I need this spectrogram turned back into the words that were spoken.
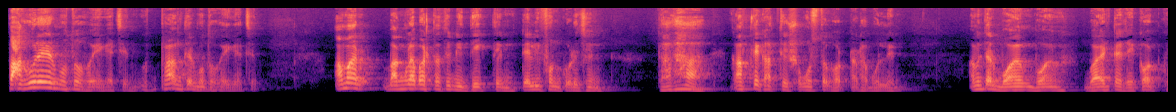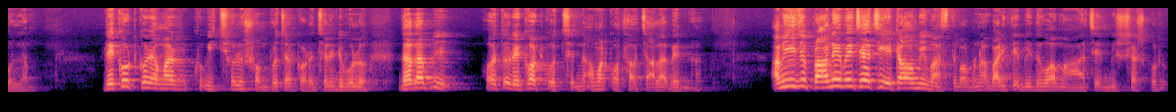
পাগলের মতো হয়ে গেছেন, উৎভ্রান্তের মতো হয়ে গেছেন। আমার বাংলা বার্তা তিনি দেখতেন, টেলিফোন করেছেন। দাদা, কাঁদতে কাঁদতে সমস্ত ঘটনাটা বললেন। আমি তার বয়ান- বয়ানটা রেকর্ড করলাম। রেকর্ড করে আমার খুব ইচ্ছে হলো সম্প্রচার করা ছেলেটি বলল, দাদা, আপনি হয়তো রেকর্ড করছেন না, আমার কথা চালাবেন না। আমি এই যে প্রাণে বেঁচে আছি, এটাও আমি বাঁচতে পারব না। বাড়িতে বিধবা মা আছেন, বিশ্বাস করুন।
